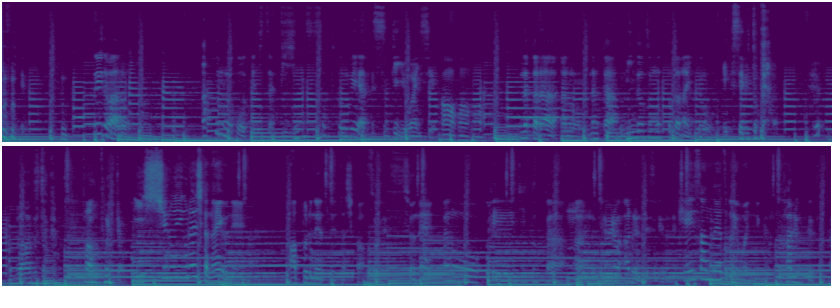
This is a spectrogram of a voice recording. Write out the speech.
というのはあの Apple の方って実はビジネスソフトウェアってすっげえ弱いんですよ。だからあのなんか Windows 持っとかないと Excel とか Word とか PowerPoint 一種類ぐらいしかないよね。アップルのやつで確か。そうです。ですよね。あのページとか、うん。あのいろいろあるんですけどね。計算のやつが弱いんだけど。ハルクとか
